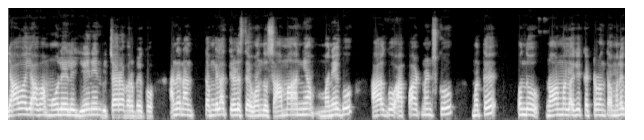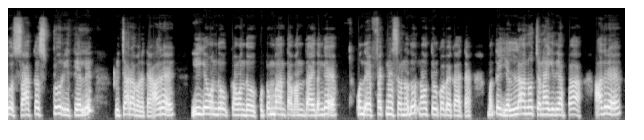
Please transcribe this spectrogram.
ಯಾವ ಯಾವ ಮೂಲೆಯಲ್ಲಿ ಏನೇನ್ ವಿಚಾರ ಬರಬೇಕು ಅಂದ್ರೆ ನಾನು ತಮ್ಗೆಲ್ಲ ತಿಳಿಸ್ತೆ ಒಂದು ಸಾಮಾನ್ಯ ಮನೆಗೂ ಹಾಗೂ ಅಪಾರ್ಟ್ಮೆಂಟ್ಸ್ಗೂ ಮತ್ತೆ ಒಂದು ನಾರ್ಮಲ್ ಆಗಿ ಕಟ್ಟಿರುವಂತ ಮನೆಗೂ ಸಾಕಷ್ಟು ರೀತಿಯಲ್ಲಿ ವಿಚಾರ ಬರುತ್ತೆ. ಆದ್ರೆ ಹೀಗೆ ಒಂದು ಒಂದು ಕುಟುಂಬ ಅಂತ ಬಂದ ಇದ್ದಂಗೆ ಒಂದು ಎಫೆಕ್ಟ್ನೆಸ್ ಅನ್ನೋದು ನಾವು ತಿಳ್ಕೊಬೇಕಾಗತ್ತೆ. ಮತ್ತೆ ಎಲ್ಲಾನು ಚೆನ್ನಾಗಿದೆಯಪ್ಪ. ಆದ್ರೆ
